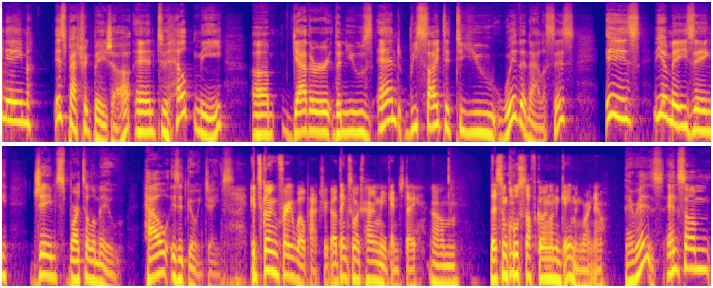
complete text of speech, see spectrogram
name is Patrick Beja, and to help me um, gather the news and recite it to you with analysis is the amazing James Bartolomeu. How is it going, James? It's going very well, Patrick. Uh, thanks so much for having me again today. Um, there's some cool stuff going on in gaming right now. There is, and some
